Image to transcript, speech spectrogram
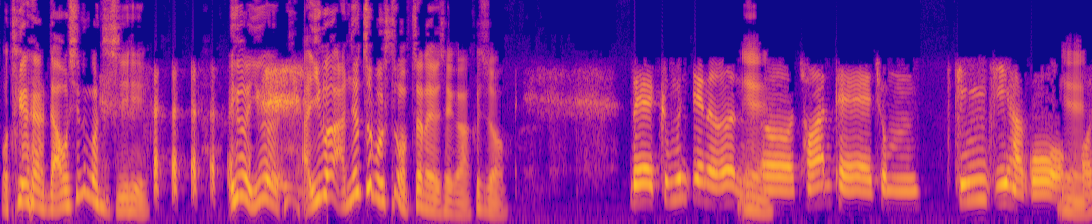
어떻게 나오시는 건지 이거 이거 아, 이거 안 여쭤볼 수는 없잖아요, 제가 그죠? 네, 그 문제는 예. 어, 저한테 좀 진지하고 예. 어,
